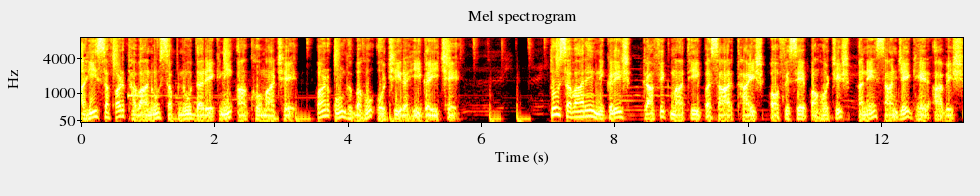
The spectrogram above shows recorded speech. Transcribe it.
અહીં સફળ થવાનું સપનું દરેકની આંખોમાં છે, પણ ઊંઘ બહુ ઓછી રહી ગઈ છે. તું સવારે નીકળીશ, ટ્રાફિકમાંથી પસાર થઈશ, ઓફિસે પહોંચીશ અને સાંજે ઘેર આવીશ.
